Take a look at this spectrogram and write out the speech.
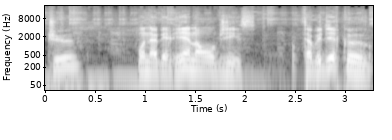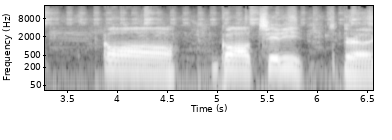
que on n'avait rien à envier. Ça veut dire que quand, quand Thierry euh,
